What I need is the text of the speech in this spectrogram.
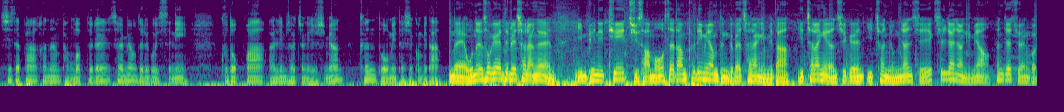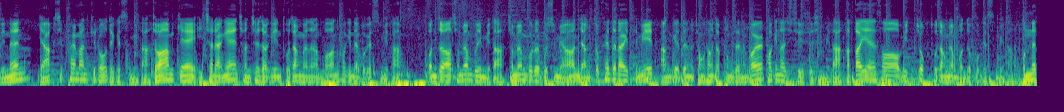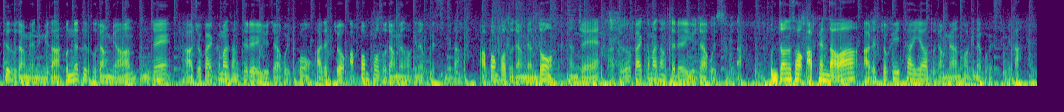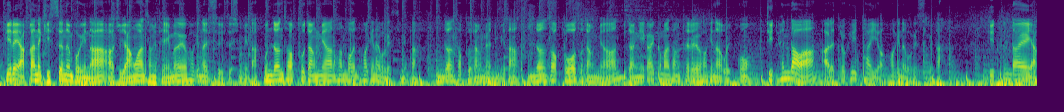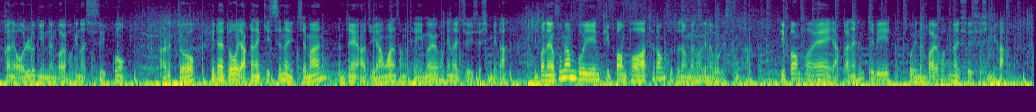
시세 파악하는 방법들을 설명드리고 있으니 구독과 알림 설정해 주시면 큰 도움이 되실 겁니다. 네, 오늘 소개해드릴 차량은 인피니티 G35 세단 프리미엄 등급의 차량입니다. 이 차량의 연식은 2006년식 7년형이며 현재 주행 거리는 약 18만 킬로 되겠습니다. 저와 함께 이 차량의 전체적인 도장면을 한번 확인해 보겠습니다. 먼저 전면부입니다. 전면부를 보시면 양쪽 헤드라이트 및 안개 등 정상 작동되는 걸 확인하실 수 있으십니다. 가까이에서 위쪽 도장면 먼저 보겠습니다. 본네트 도장면입니다. 본네트 도장면 현재 아주 깔끔한 상태를 유지하고 있고 아래쪽 앞범퍼 도장면 확인해 보겠습니다. 앞범퍼 도장면도 현재 아주 깔끔한 상태를 유지하고 있습니다. 운전석 앞펜다와 아래쪽 휘타이어 도장면 확인해 보겠습니다. 휠에 약간의 기스는 보이나 아주 양호한 상태임을 확인할 수 있으십니다. 운전석 도장면 한번 확인해 보겠습니다. 운전석 도장면입니다. 운전석 도어 도장면 굉장히 깔끔한 상태를 확인하고 있고 뒷 휀다와 아래쪽 휘타이어 확인해 보겠습니다. 뒷텐다에 약간의 얼룩이 있는 걸 확인하실 수 있고 아래쪽 휠에도 약간의 기스는 있지만 현재 아주 양호한 상태임을 확인할 수 있으십니다. 이번에 후면 부인 뒷범퍼와 트렁크 도장면 확인해 보겠습니다. 뒷범퍼에 약간의 흠집이 보이는 걸 확인할 수 있으십니다.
